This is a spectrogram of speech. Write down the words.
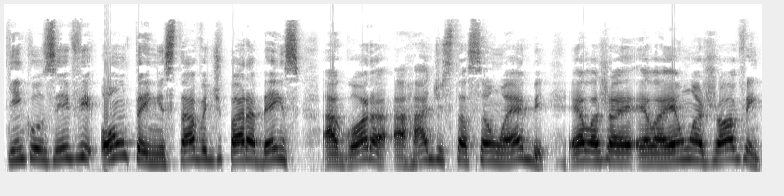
que inclusive ontem estava de parabéns. Agora a Rádio Estação Web, ela já é, ela é uma jovem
